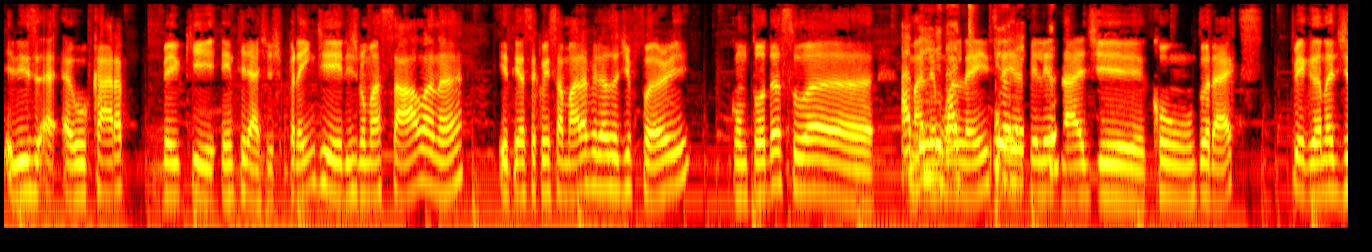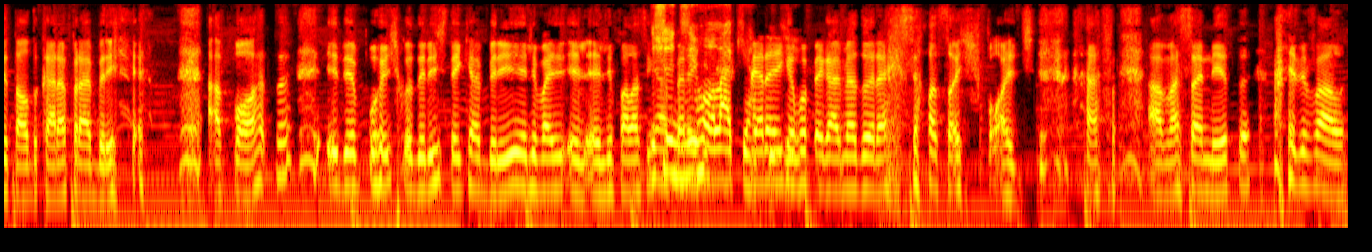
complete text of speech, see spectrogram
eles. é, é, O cara meio que, entre aspas, prende eles numa sala, né? E tem a sequência maravilhosa de Furry, com toda a sua Habilidade malemolência e habilidade com o Durex, pegando a digital do cara pra abrir a porta. E depois, quando eles têm que abrir, ele vai. Ele, ele fala assim: Deixa ah, eu desenrolar aqui Pera aí que eu vou pegar minha Durex, ela só explode a, a maçaneta. Aí ele fala:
